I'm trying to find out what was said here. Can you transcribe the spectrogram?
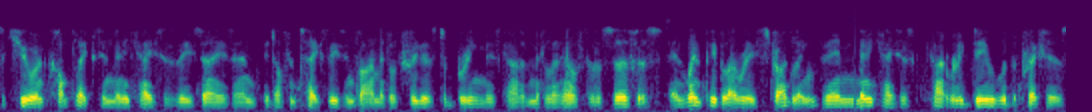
secure and complex in many cases these days, and it often takes these environmental triggers to bring this kind of mental health to the surface. And when people are really struggling, then many cases can't really deal with the pressures.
